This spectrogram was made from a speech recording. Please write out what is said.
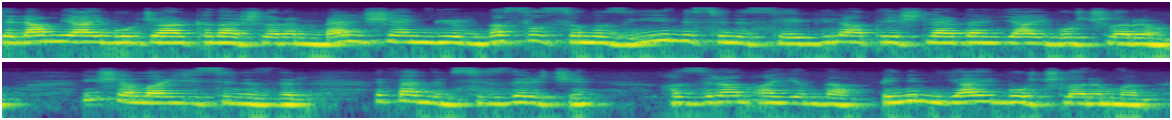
Selam yay burcu arkadaşlarım. Ben Şengül. Nasılsınız? İyi misiniz? Sevgili ateşlerden yay burçlarım. İnşallah iyisinizdir. Efendim sizler için Haziran ayında benim yay burçlarımın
